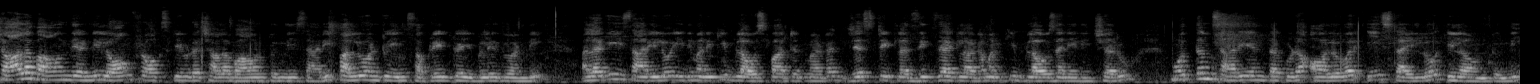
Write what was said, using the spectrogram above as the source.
చాలా బాగుంది అండి. లాంగ్ ఫ్రాక్స్కి కూడా చాలా బాగుంటుంది ఈ శారీ. పళ్ళు అంటూ ఏం సపరేట్గా ఇవ్వలేదు అండి. అలాగే ఈ శారీలో ఇది మనకి బ్లౌజ్ పార్ట్ అన్నమాట. జస్ట్ ఇట్లా జిగ్జాగ్ లాగా మనకి బ్లౌజ్ అనేది ఇచ్చారు. మొత్తం శారీ అంతా కూడా ఆల్ ఓవర్ ఈ స్టైల్లో ఇలా ఉంటుంది.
